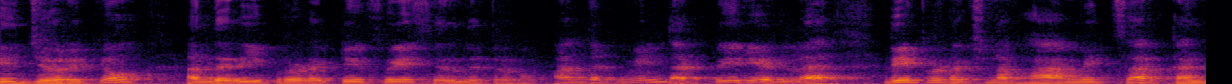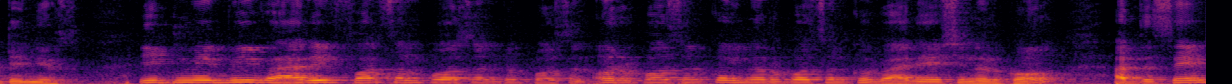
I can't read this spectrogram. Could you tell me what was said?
age வரைக்கும் அந்த ரீப்ரொடக்டிவ் ஃபேஸ் இருந்துகிட்டு இருக்கும். அண்ட் தட் மீன் தட் பீரியடில் reproduction of habits are continues it may be vary for some person to person ஒரு பர்சனுக்கும் இன்னொரு பர்சனுக்கும் வேரியேஷன் இருக்கும். At the same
